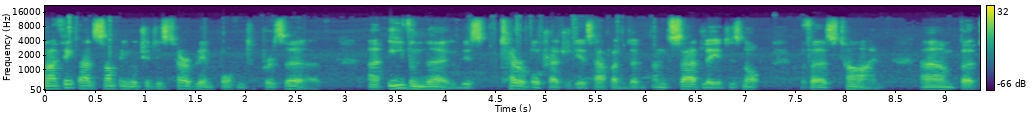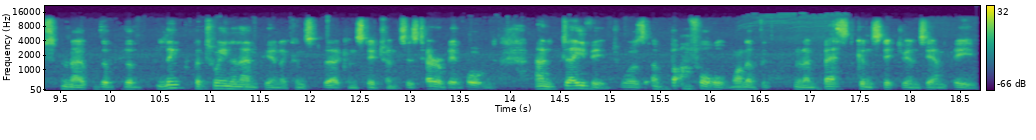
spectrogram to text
And I think that's something which it is terribly important to preserve. Uh, even though this terrible tragedy has happened, and, and sadly it is not the first time, um, but you know, the, the link between an MP and a cons- their constituents is terribly important. And David was, above all, one of the you know, best constituency MPs.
